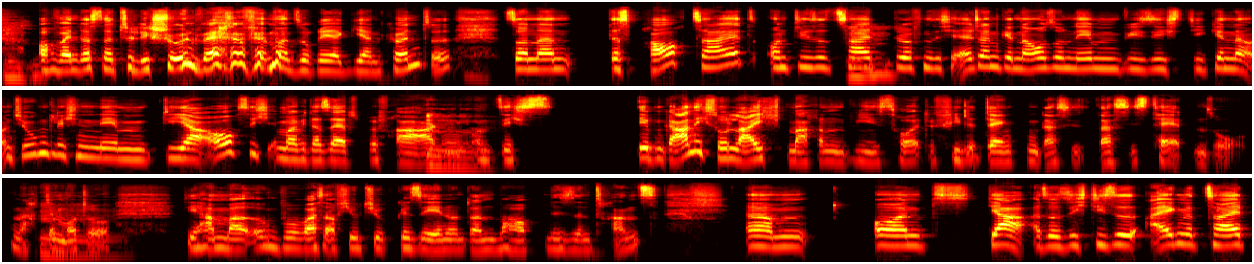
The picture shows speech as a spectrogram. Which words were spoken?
Mhm. Auch wenn das natürlich schön wäre, wenn man so reagieren könnte, sondern das braucht Zeit und diese Zeit Mhm. dürfen sich Eltern genauso nehmen, wie sich die Kinder und Jugendlichen nehmen, die ja auch sich immer wieder selbst befragen Mhm. und sich's eben gar nicht so leicht machen, wie es heute viele denken, dass sie dass sie's täten, so nach dem Motto, Mhm. die haben mal irgendwo was auf YouTube gesehen und dann behaupten, sie sind trans. Ähm, und ja, also sich diese eigene Zeit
